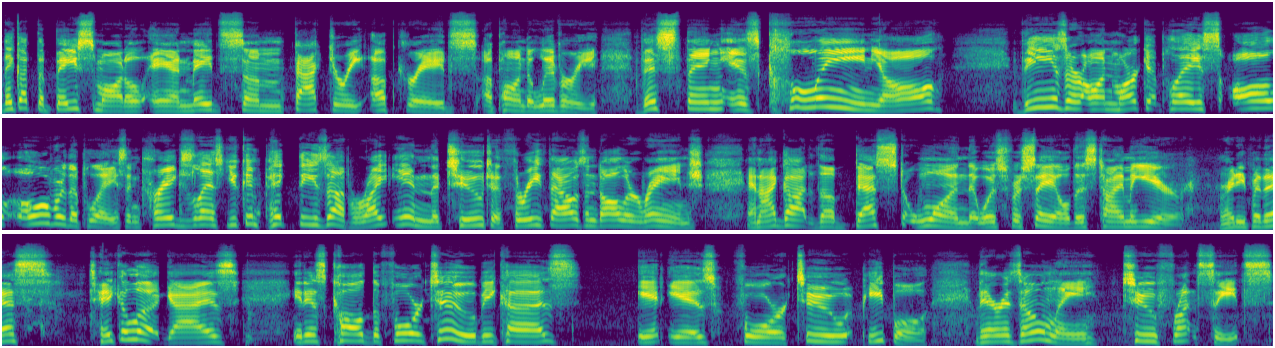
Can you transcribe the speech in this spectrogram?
they got the base model and made some factory upgrades upon delivery. This thing is clean, y'all. These are on Marketplace all over the place. And Craigslist, you can pick these up right in the two to three thousand dollar range. And I got the best one that was for sale this time of year. Ready for this? Take a look, guys. It is called the 4-2 because it is for two people. There is only two front seats.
